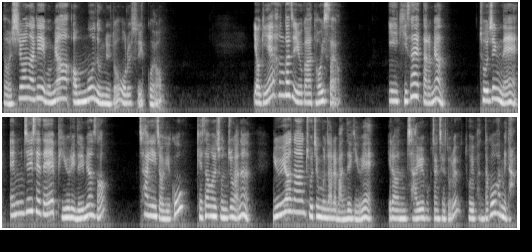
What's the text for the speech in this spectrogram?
더 시원하게 입으면 업무 능률도 오를 수 있고요. 여기에 한 가지 이유가 더 있어요. 이 기사에 따르면 조직 내 MZ세대의 비율이 늘면서 창의적이고 개성을 존중하는 유연한 조직 문화를 만들기 위해 이런 자율복장 제도를 도입한다고 합니다.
